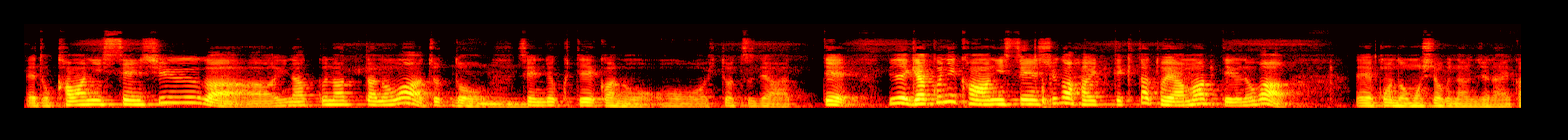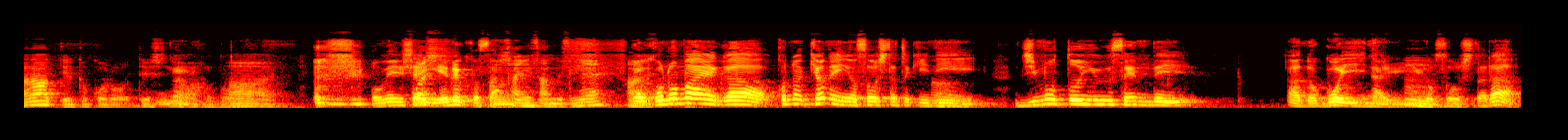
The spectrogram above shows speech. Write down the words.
えっと川西選手がいなくなったのは、ちょっと戦力低下の一つであって、で逆に川西選手が入ってきた富山っていうのが、えー今度面白くなるんじゃないかなっていうところでした。なるほどはい。おめん社員エルコさん。社員さんですね。いやこの前が、この去年予想した時に、地元優先で、あの、5位以内予想したら、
